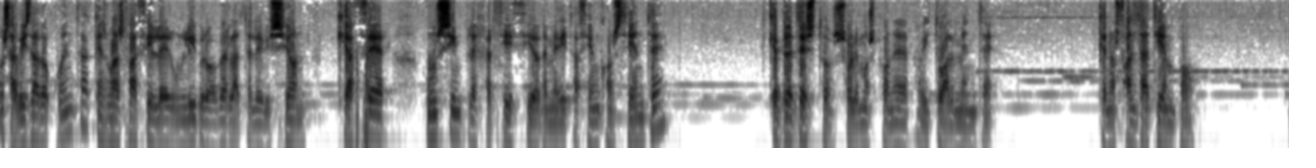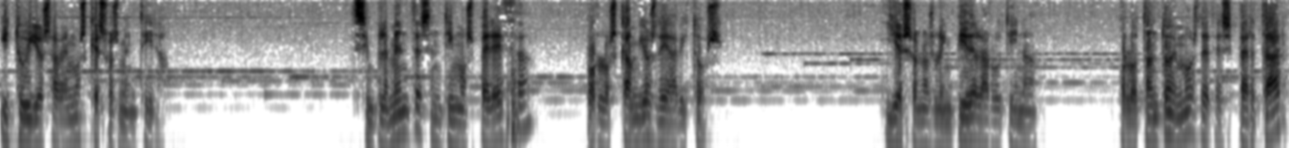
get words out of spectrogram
¿Os habéis dado cuenta que es más fácil leer un libro o ver la televisión que hacer un simple ejercicio de meditación consciente? ¿Qué pretextos solemos poner habitualmente? Que nos falta tiempo. Y tú y yo sabemos que eso es mentira. Simplemente sentimos pereza por los cambios de hábitos. Y eso nos lo impide la rutina. Por lo tanto, hemos de despertar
